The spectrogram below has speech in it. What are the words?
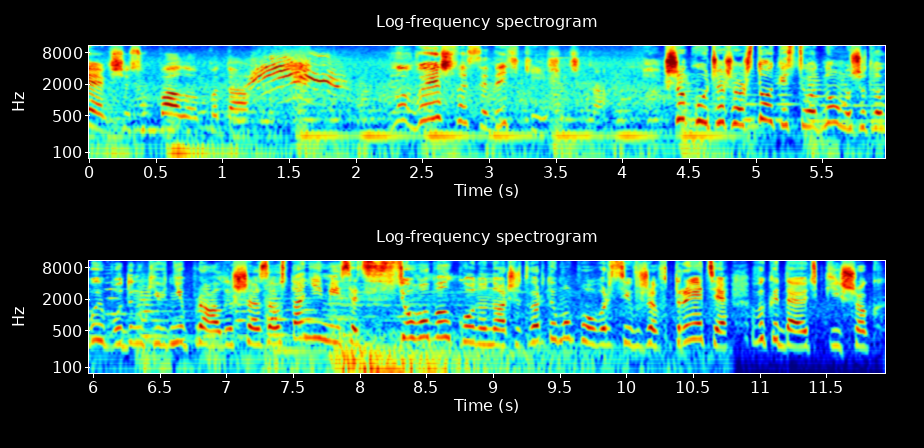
таке, як щось упало по даху. Ну, вийшли, сидить кішечка. Шокуюча жорстокість у одному з житлових будинків Дніпра. Лише за останній місяць з цього балкону на четвертому поверсі вже втретє викидають кішок.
